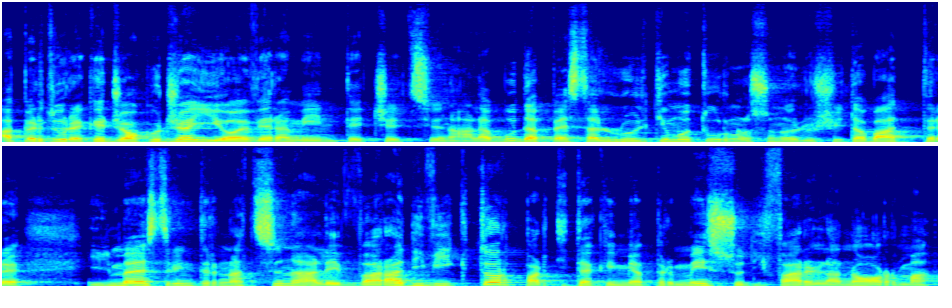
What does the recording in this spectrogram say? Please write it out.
aperture che gioco già io è veramente eccezionale. A Budapest all'ultimo turno sono riuscito a battere il maestro internazionale Varadi Victor, partita che mi ha permesso di fare la norma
